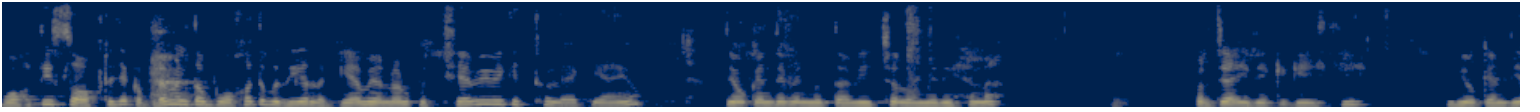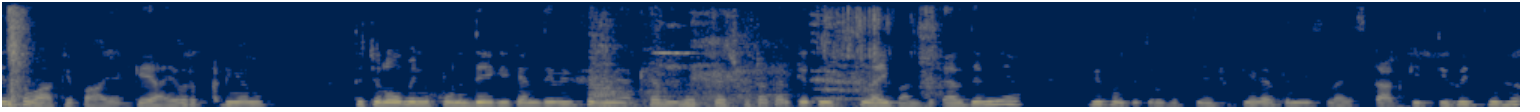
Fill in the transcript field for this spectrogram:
ਬਹੁਤ ਹੀ ਸੌਫਟ ਜਿਹਾ ਕੱਪੜਾ, ਮੈਨੂੰ ਤਾਂ ਬਹੁਤ ਵਧੀਆ ਲੱਗਿਆ। ਮੈਂ ਉਹਨਾਂ ਨੂੰ ਪੁੱਛਿਆ ਵੀ ਵੀ ਕਿੱਥੋਂ ਲੈ ਕੇ ਆਏ ਹੋ? ਤੇ ਉਹ ਕਹਿੰਦੇ ਮੈਨੂੰ ਤਾਂ ਵੀ ਚਲੋ ਮੇਰੀ ਹੈ ਨਾ ਭਰਜਾਈ ਦੇ ਕੇ ਗਈ ਸੀ ਵੀ ਉਹ ਕਹਿੰਦੀ ਹੈ ਸਵਾ ਕੇ ਪਾ ਕੇ ਆਇਓ ਰੱਖੜੀਆਂ ਨੂੰ। ਤੇ ਚਲੋ ਮੈਨੂੰ ਹੁਣ ਦੇ ਕੇ ਕਹਿੰਦੇ ਵੀ ਫਿਰ ਮੈਂ ਆਖਿਆ ਵੀ ਬੱਚਾ ਛੋਟਾ ਕਰਕੇ ਤੂੰ ਸਿਲਾਈ ਬੰਦ ਕਰ ਦੇਣੀ ਆ। ਵੀ ਹੁਣ ਤੇ ਚਲੋ ਬੱਚੇ ਦੀਆਂ ਛੁੱਟੀਆਂ ਕਰਕੇ ਮੇਰੀ ਸਿਲਾਈ ਸਟਾਰਟ ਕੀਤੀ ਹੋਈ ਸੀ ਨਾ।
